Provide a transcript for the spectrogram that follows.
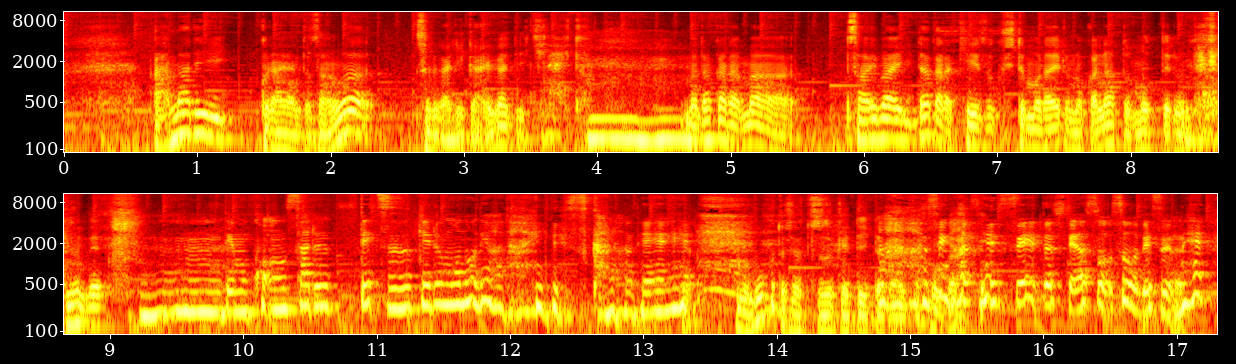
あまりクライアントさんはそれが理解ができないと、まあ、だからまあ幸いだから継続してもらえるのかなと思ってるんだけどね。うんでもコンサルって続けるものではないですからね。もう僕としては続けていただいた方が。先生としてはそうそうですよね、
